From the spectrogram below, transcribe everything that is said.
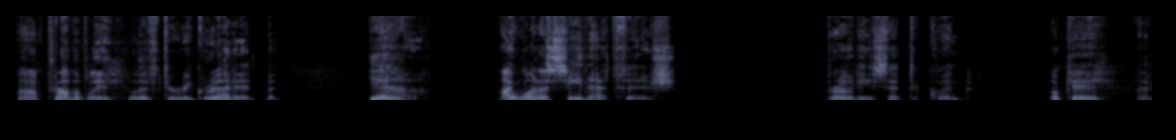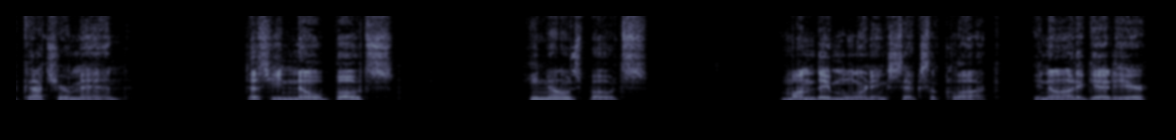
Well, I'll probably live to regret it, but yeah, I want to see that fish. Brody said to Quint, Okay, I've got your man. Does he know boats? He knows boats. Monday morning, six o'clock. You know how to get here?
